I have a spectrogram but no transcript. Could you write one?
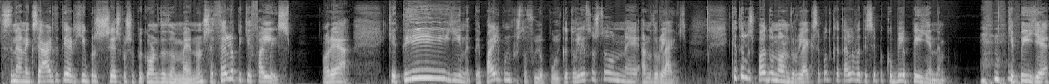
στην ανεξάρτητη αρχή προστασίας προσωπικών δεδομένων, σε θέλω επικεφαλής. Ωραία. Και τι γίνεται; Πάλι λοιπόν η Χριστοφιλοπούλου και το λέει αυτό στον ε, Ανδρουλάκη. Και τέλος πάντων ο Ανδρουλάκης, από ό,τι κατάλαβα, της είπε κομπλέ πήγαινε. και πήγε.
